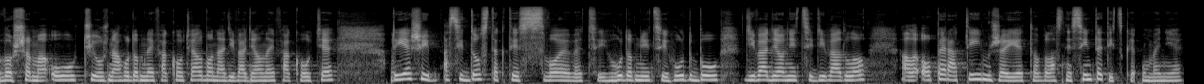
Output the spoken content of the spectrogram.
vo ŠMU, či už na hudobnej fakulte, alebo na divadelnej fakulte, rieši asi dosť tak tie svoje veci. Hudobníci hudbu, divadelníci divadlo, ale opera tým, že je to vlastne syntetické umenie,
